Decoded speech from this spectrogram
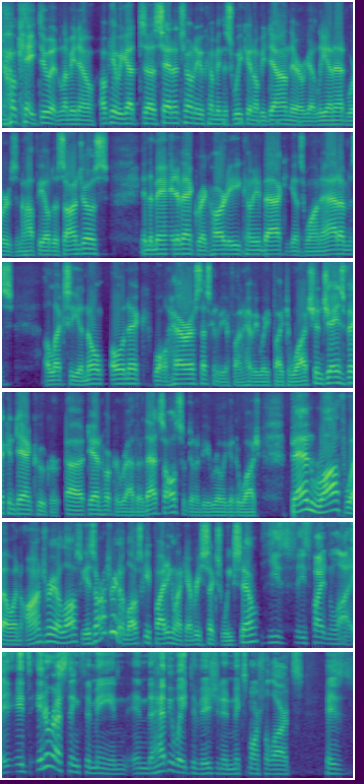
Okay, do it and let me know. Okay, we got uh, San Antonio coming this weekend. I'll be down there. We got Leon Edwards and Rafael dos Anjos in the main event. Greg Hardy coming back against Juan Adams. Alexei Ono- Oleinik, Walt Harris. That's going to be a fun heavyweight fight to watch. And James Vick and Dan Hooker, uh, Dan Hooker rather. That's also going to be really good to watch. Ben Rothwell and Andre Arlovsky. Is Andre Arlovsky fighting like every six weeks now? He's he's fighting a lot. It, it's interesting to me in in the heavyweight division in mixed martial arts has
